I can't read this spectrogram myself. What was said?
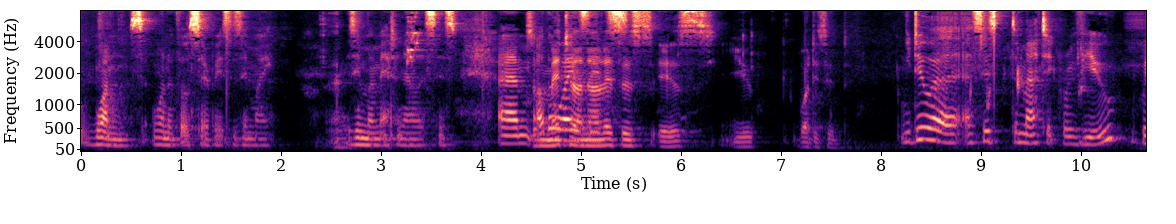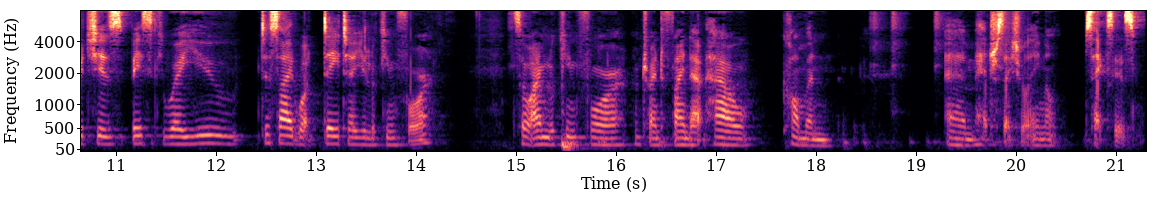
one, one of those surveys is in my, is in my meta-analysis. Um, So, otherwise meta-analysis is you. What is it? You do a, a systematic review, which is basically where you decide what data you're looking for. So I'm looking for, I'm trying to find out how common um, heterosexual anal sex is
